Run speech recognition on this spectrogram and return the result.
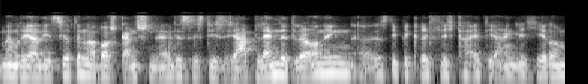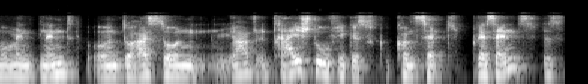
man realisiert dann aber auch ganz schnell, das ist dieses ja Blended Learning, äh, ist die Begrifflichkeit, die eigentlich jeder im Moment nennt. Und du hast so ein ja, dreistufiges Konzept Präsenz. Das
